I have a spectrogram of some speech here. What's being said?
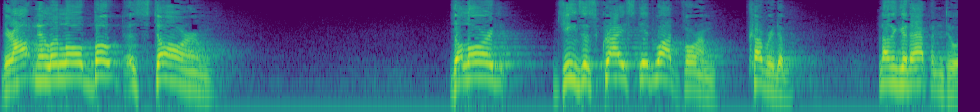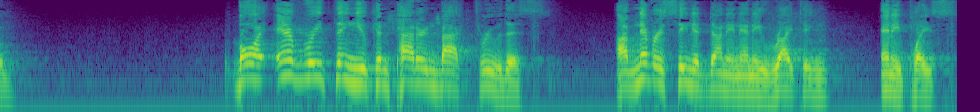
They're out in a little old boat, a storm. The Lord, Jesus Christ, did what for him? Covered him. Nothing could happen to him. Boy, everything you can pattern back through this. I've never seen it done in any writing, any place,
